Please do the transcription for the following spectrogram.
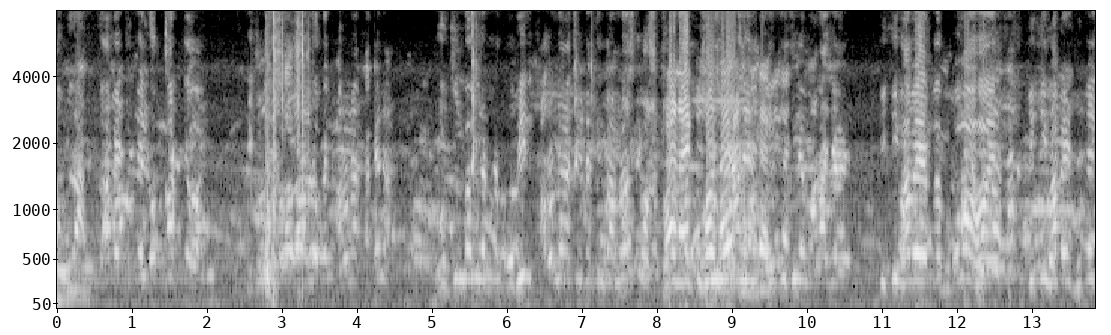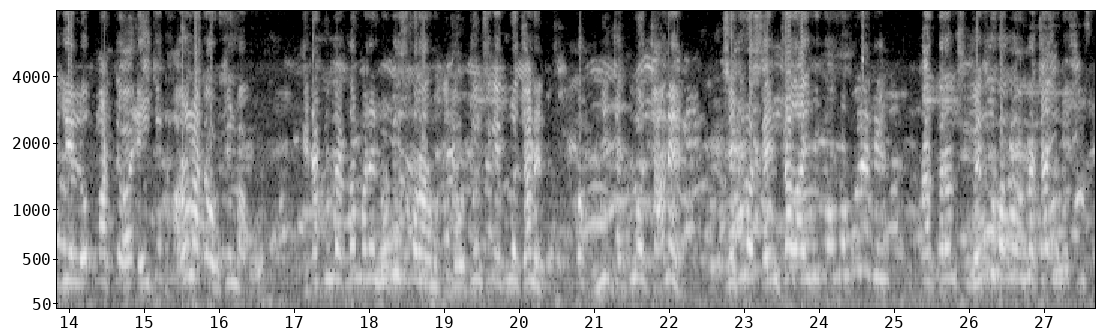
আমরা কীভাবে ঢুকে লোক মারতে হয় এগুলো তো সাধারণ লোকের ধারণা থাকে না অর্জুন বাবুর একটা গভীর ধারণা আছে এটা কিন্তু আমরা স্পষ্ট দিয়ে মারা যায় কি কীভাবে বোমা হয় কি কীভাবে ঢুকে গিয়ে লোক মারতে হয় এই যে ধারণাটা অর্জুন বাবু এটা কিন্তু একদম মানে নোটিস করার মতো যে অর্জুন সিং এগুলো জানেন। তো উনি যেগুলো জানেন, সেগুলো সেন্ট্রাল আইবিকে আমরা বলে দিন তার কারণ শুভেন্দু বাবু আমরা চাই উনি সুস্থ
